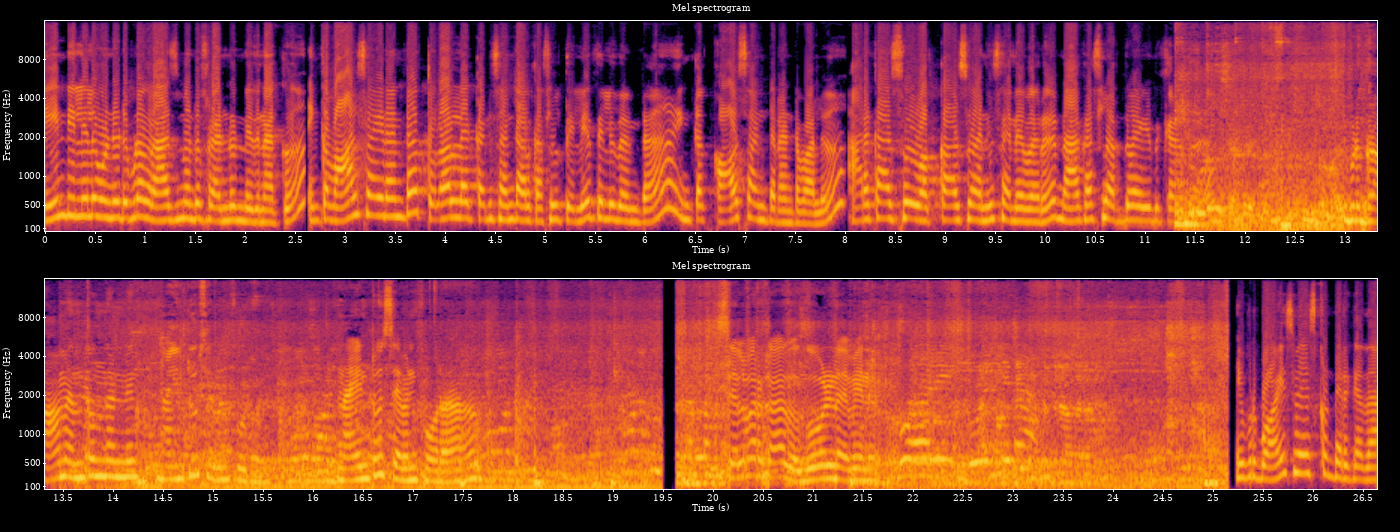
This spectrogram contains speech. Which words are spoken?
నేను ఢిల్లీలో ఉండేటప్పుడు ఒక రాజమండ్రి ఫ్రెండ్ ఉండేది నాకు. ఇంకా వాళ్ళ సైడ్ అంటే తులాల లెక్క అనేసి అంటే వాళ్ళకి అసలు తెలియ తెలియదంట ఇంకా కాసు అంటారంట వాళ్ళు. అరకాసు ఒక్కాసు అనేసి అనేవారు నాకు అసలు అర్థం అయ్యేది కాదు. ఇప్పుడు గ్రామ్ ఎంత ఉందండి? Nine two seven four. Nine two seven ఫోరా? సిల్వర్ కాదు గోల్డ్ అవేను ఇప్పుడు బాయ్స్ వేసుకుంటారు కదా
